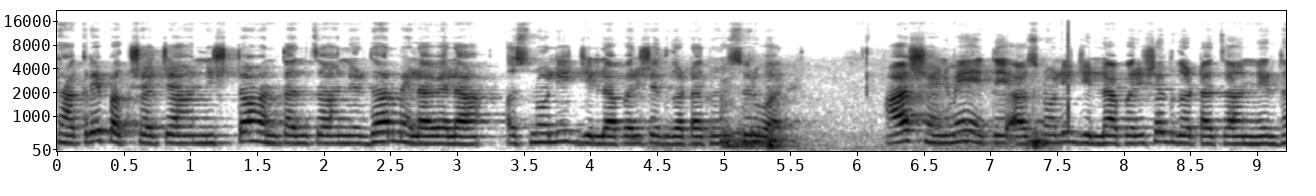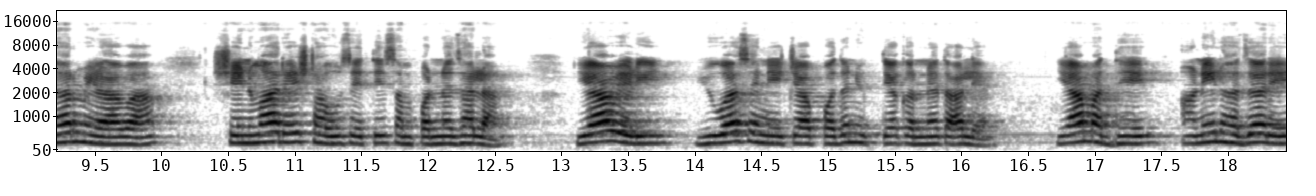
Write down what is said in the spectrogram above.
ठाकरे पक्षाच्या निष्ठावंतांचा निर्धार मेळाव्याला अस्नोली जिल्हा परिषद गटातून सुरुवात. आज शेणवे येथे अस्नोली जिल्हा परिषद गटाचा निर्धार मेळावा शेनवा रेस्ट हाऊस येथे संपन्न झाला. यावेळी युवा सेनेच्या पदनियुक्त्या करण्यात आल्या. यामध्ये अनिल हजारे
